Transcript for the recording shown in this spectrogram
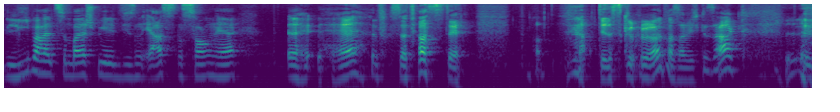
liebe halt zum Beispiel diesen ersten Song her. Äh, hä? Was ist das denn? Habt ihr das gehört? Was habe ich gesagt? Ich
